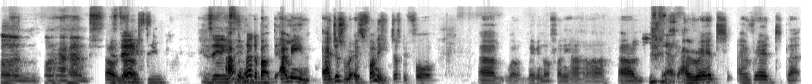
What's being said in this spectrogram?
on on her hand. Oh, is there no. anything? Is there anything? I haven't heard about. I mean, I just it's funny. Just before, um, well, maybe not funny. Ha ha. ha. Um, I read. I read that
